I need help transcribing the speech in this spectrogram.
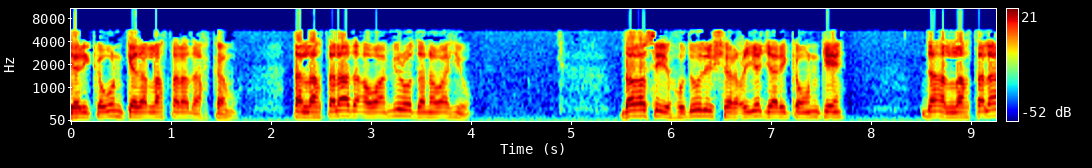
جاری کوونکی د الله تعالی د احکامو د الله تعالی د اوامرو د نواهیو دغسې حدود شرعیه جاری کوونکی د الله تعالی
